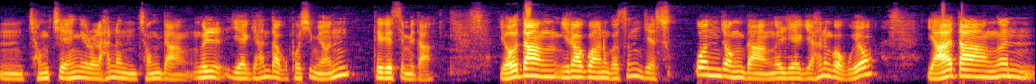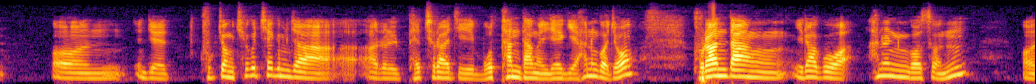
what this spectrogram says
음, 정치 행위를 하는 정당을 이야기한다고 보시면 되겠습니다. 여당이라고 하는 것은 이제 수권 정당을 얘기하는 거고요. 야당은 어, 이제 국정 최고 책임자를 배출하지 못한 당을 얘기하는 거죠. 불안당이라고 하는 것은 어,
